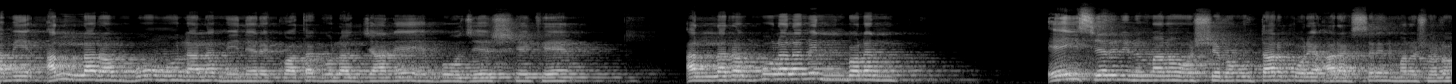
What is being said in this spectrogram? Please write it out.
আমি আল্লাহ রব্বুল আলমিনের কথাগুলো জানে, বোঝে, শেখে। আল্লাহ রব্বুল আলমিন বলেন এই শ্রেণির মানুষ এবং তারপরে আর এক শ্রেণির মানুষ হলো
